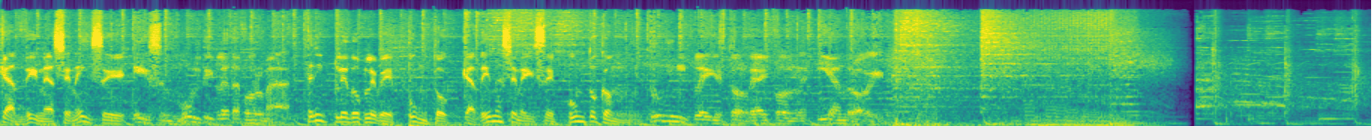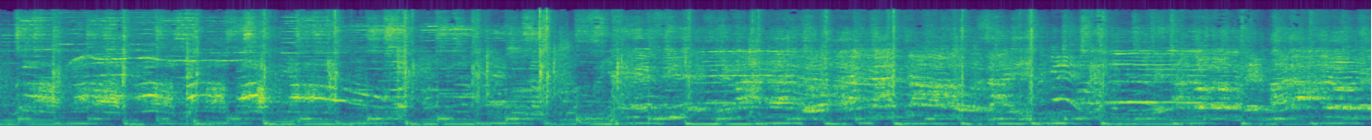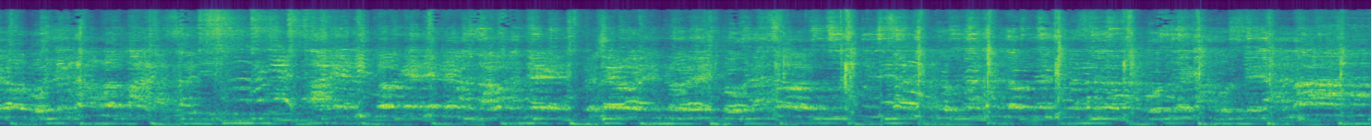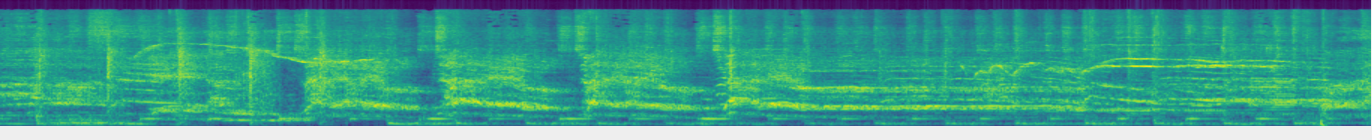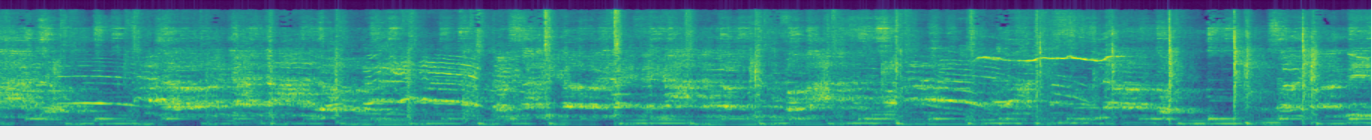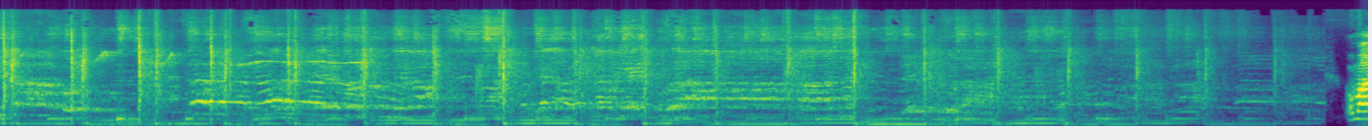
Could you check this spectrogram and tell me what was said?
Cadena Ceneice es multiplataforma. www.cadenaceneice.com Tu Play Store de iPhone y Android.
